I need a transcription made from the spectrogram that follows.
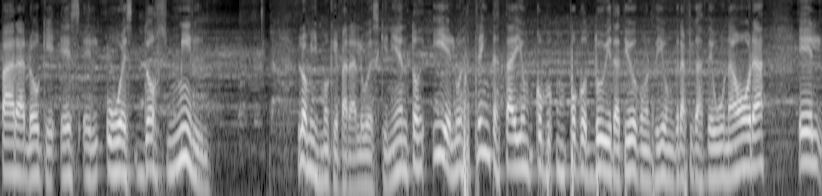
para lo que es el US 2000. Lo mismo que para el US 500 y el US 30 está ahí un, un poco dubitativo, como les digo, en gráficas de una hora. El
